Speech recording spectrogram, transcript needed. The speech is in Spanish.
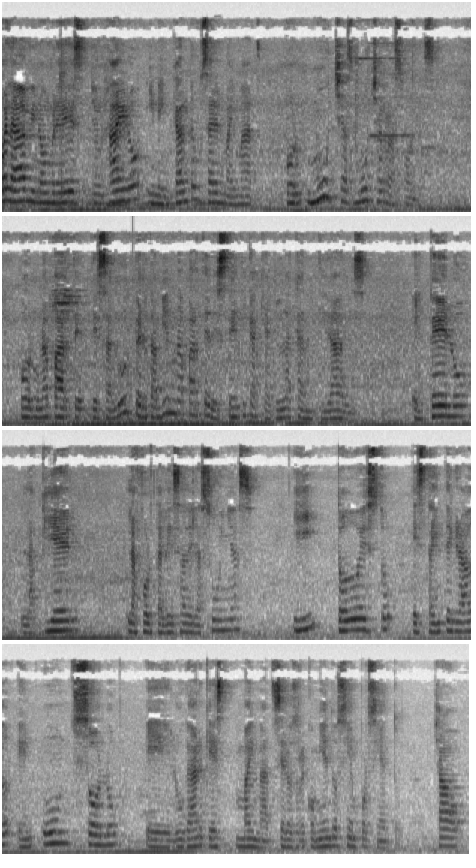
Hola, mi nombre es John Jairo y me encanta usar el MyMat por muchas, muchas razones. Por una parte de salud, pero también una parte de estética que ayuda a cantidades. El pelo, la piel, la fortaleza de las uñas y todo esto está integrado en un solo eh, lugar que es MyMat. Se los recomiendo 100%. Chao.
